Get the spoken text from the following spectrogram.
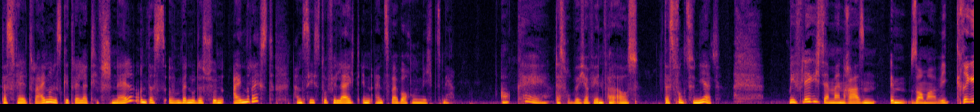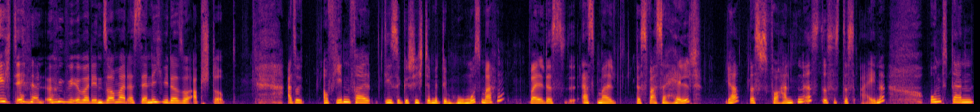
Das fällt rein und es geht relativ schnell. Und das, äh, wenn du das schön einreichst, dann siehst du vielleicht in ein, zwei Wochen nichts mehr. Okay, das probiere ich auf jeden Fall aus. Das funktioniert. Wie pflege ich denn meinen Rasen im Sommer? Wie kriege ich den dann irgendwie über den Sommer, dass der nicht wieder so abstirbt? Also auf jeden Fall diese Geschichte mit dem Humus machen, weil das erstmal das Wasser hält ja, das vorhanden ist, das ist das eine. Und dann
